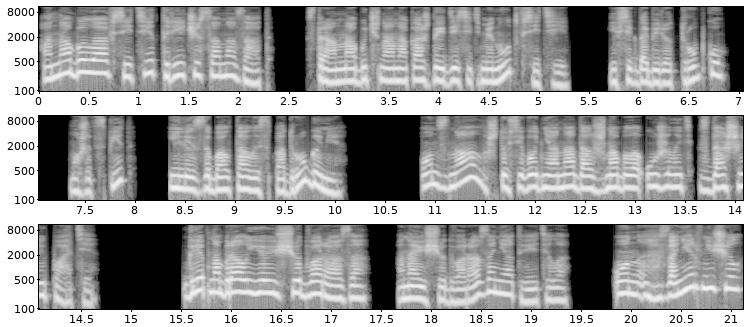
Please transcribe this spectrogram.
Она была в сети три часа назад. Странно, обычно она каждые десять минут в сети и всегда берет трубку. Может, спит? Или заболталась с подругами? Он знал, что сегодня она должна была ужинать с Дашей и Пати. Глеб набрал ее еще два раза. Она еще два раза не ответила. Он занервничал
